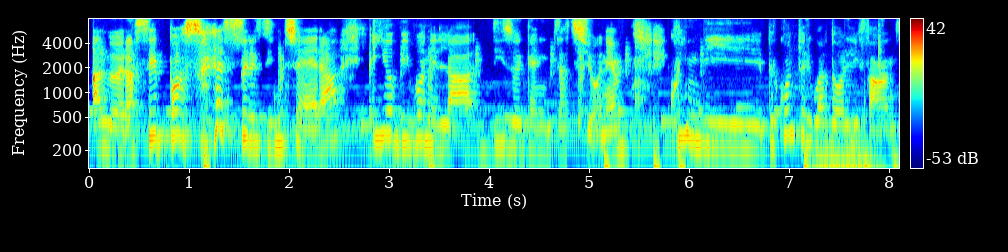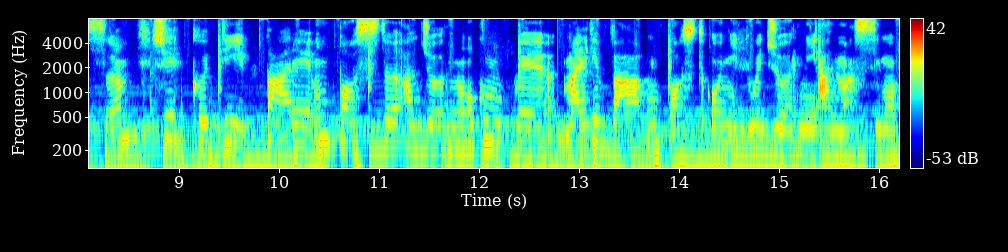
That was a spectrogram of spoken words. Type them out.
Allora, se posso essere sincera, io vivo nella disorganizzazione. Quindi, per quanto riguarda OnlyFans, cerco di fare un post al giorno o comunque male che va un post ogni due giorni al massimo,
